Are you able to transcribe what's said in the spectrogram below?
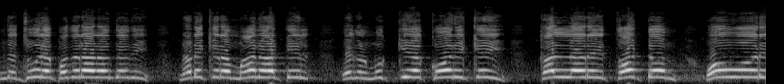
இந்த ஜூலை பதினாறாம் தேதி நடக்கிற மாநாட்டில் எங்கள் முக்கிய கோரிக்கை கல்லறை தோட்டம் ஒவ்வொரு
